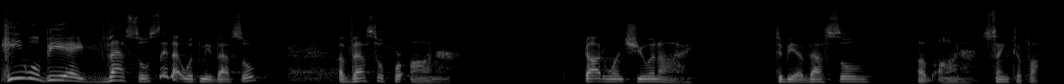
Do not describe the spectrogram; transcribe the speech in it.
he will be a vessel. Say that with me, vessel. A vessel for honor. God wants you and I to be a vessel of honor, sanctified.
